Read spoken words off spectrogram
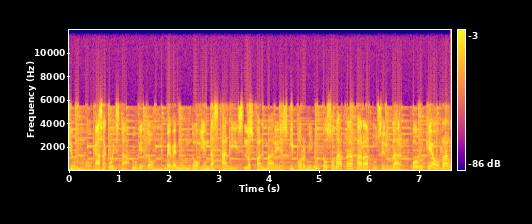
Jumbo, Casa Cuesta, Juguetón, Bebemundo, Tiendas Alice, Los Palmares y por minutos o data para tu celular. Porque ahorrar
